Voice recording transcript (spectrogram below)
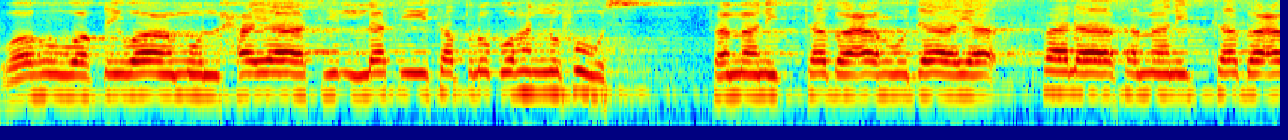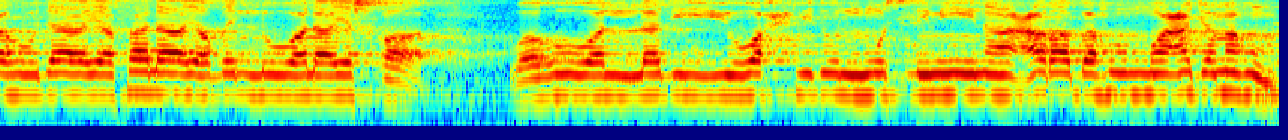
وهو قوام الحياة التي تطلبها النفوس. فمن اتبع هداي فلا فمن اتبع هداي فلا يضل ولا يشقى. وهو الذي يوحد المسلمين عربهم وعجمهم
